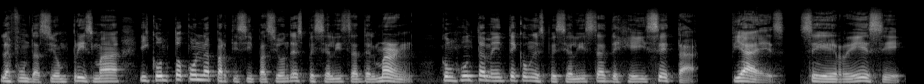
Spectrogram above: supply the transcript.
la Fundación Prisma y contó con la participación de especialistas del MARN, conjuntamente con especialistas de GIZ, FIAES, CRS,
